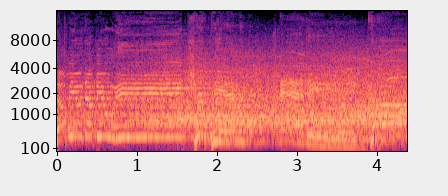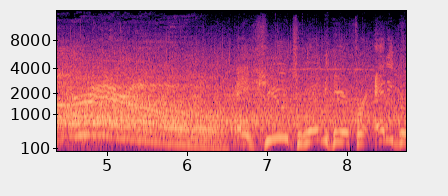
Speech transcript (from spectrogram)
WWE for Eddie Guerrero.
